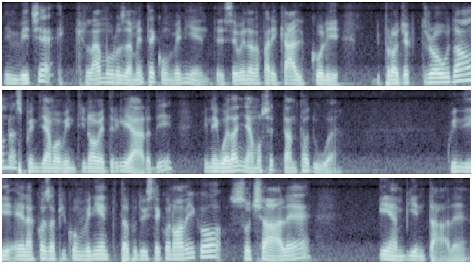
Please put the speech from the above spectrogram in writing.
Invece è clamorosamente conveniente. Se voi andate a fare i calcoli di Project Drawdown, spendiamo 29 triliardi e ne guadagniamo 72 quindi è la cosa più conveniente dal punto di vista economico, sociale e ambientale,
